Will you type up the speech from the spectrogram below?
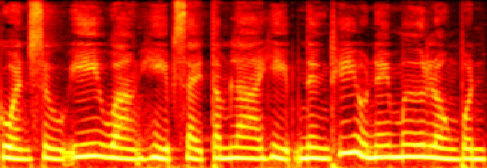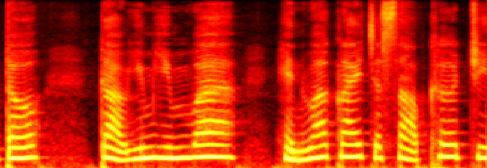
กวนซูอี้วางหีบใส่ตำราหีบหนึ่งที่อยู่ในมือลงบนโต๊ะ กล่าวยิ้มยิ้มว่า เห็นว่าใกล้จะสอบเคอร์จี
